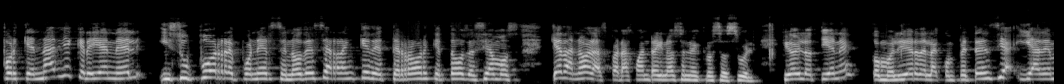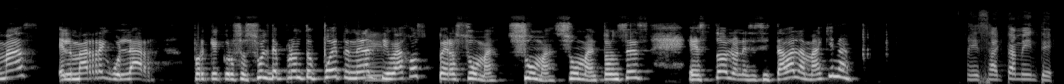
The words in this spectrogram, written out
porque nadie creía en él y supo reponerse, ¿no? De ese arranque de terror que todos decíamos, quedan horas para Juan Reynoso en el Cruz Azul. Y hoy lo tiene como líder de la competencia y además el más regular, porque Cruz Azul de pronto puede tener altibajos, pero suma, suma, suma. Entonces, esto lo necesitaba la máquina. Exactamente.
